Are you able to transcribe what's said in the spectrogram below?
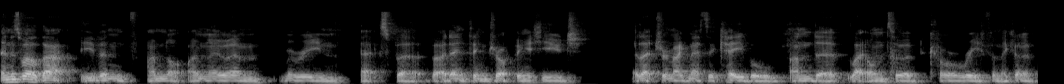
and as well that even I'm not I'm no um marine expert, but I don't think dropping a huge electromagnetic cable under like onto a coral reef and they kind of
